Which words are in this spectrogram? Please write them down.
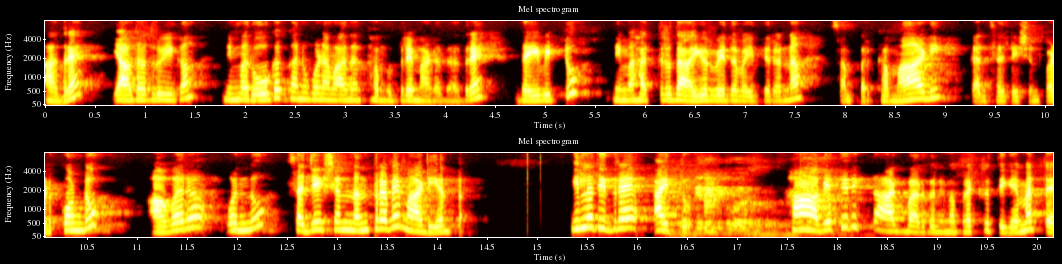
ಆದ್ರೆ ಯಾವ್ದಾದ್ರು ಈಗ ನಿಮ್ಮ ರೋಗಕ್ಕನುಗುಣವಾದಂತಹ ಮುದ್ರೆ ಮಾಡೋದಾದ್ರೆ ದಯವಿಟ್ಟು ನಿಮ್ಮ ಹತ್ತಿರದ ಆಯುರ್ವೇದ ವೈದ್ಯರನ್ನ ಸಂಪರ್ಕ ಮಾಡಿ ಕನ್ಸಲ್ಟೇಷನ್ ಪಡ್ಕೊಂಡು ಅವರ ಒಂದು ಸಜೆಷನ್ ನಂತರವೇ ಮಾಡಿ ಅಂತ. ಇಲ್ಲದಿದ್ರೆ ಆಯ್ತು. ಹಾ, ವ್ಯತಿರಿಕ್ತ ಆಗ್ಬಾರ್ದು ನಿಮ್ಮ ಪ್ರಕೃತಿಗೆ. ಮತ್ತೆ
